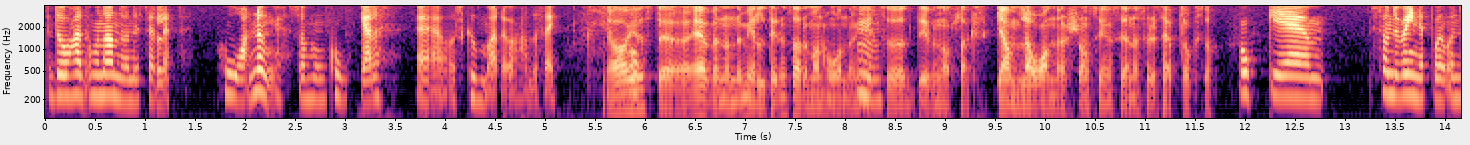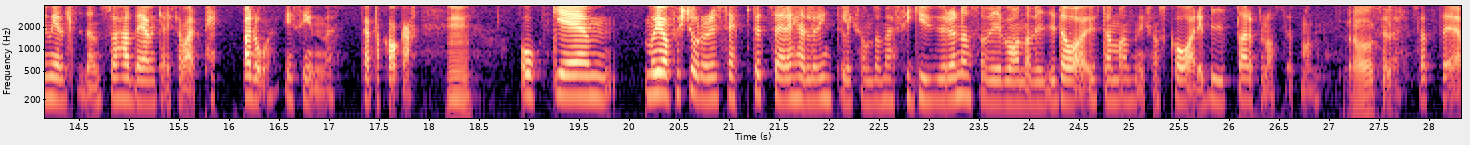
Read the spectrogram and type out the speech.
då hade hon använde istället honung som hon kokade eh, och skummade och hade sig. Ja, Och- just det. Även under medeltiden så hade man honung. Mm. Så det är väl någon slags gamla anor som syns i hennes recept också. Och ehm, som du var inne på under medeltiden så hade även Kajsa Warg peppar då i sin pepparkaka. Mm. Och ehm, vad jag förstår av receptet så är det heller inte liksom de här figurerna som vi är vana vid idag utan man liksom skar i bitar på något sätt. Man, Ja, sådär. Så att eh,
